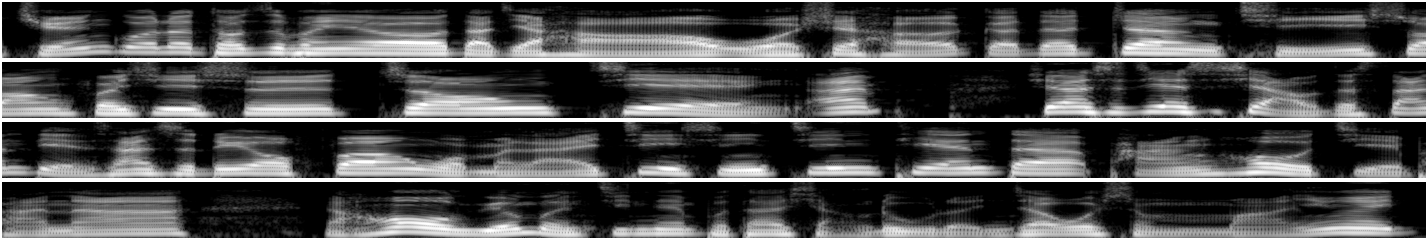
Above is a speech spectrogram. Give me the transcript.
全国的投资朋友，大家好，我是合格的正奇双分析师钟建安。现在时间是下午的三点三十六分，我们来进行今天的盘后解盘啊。然后原本今天不太想录了，你知道为什么吗？因为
